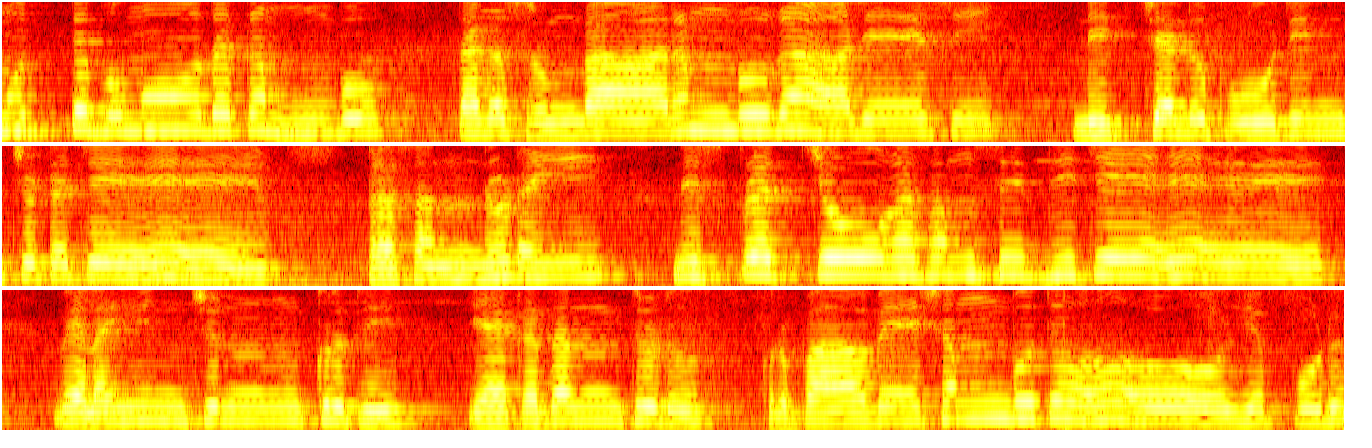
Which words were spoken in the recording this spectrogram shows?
ముత్తెపు మోదకంబు తగ శృంగారంబుగా చేసి నిచ్చలు పూజించుటచే ప్రసన్నుడై నిస్ప్రత్యూహ సంసిద్ధిచే వెలయించున్ కృతి ఏకదంతుడు కృపావేశంబుతో ఎప్పుడు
